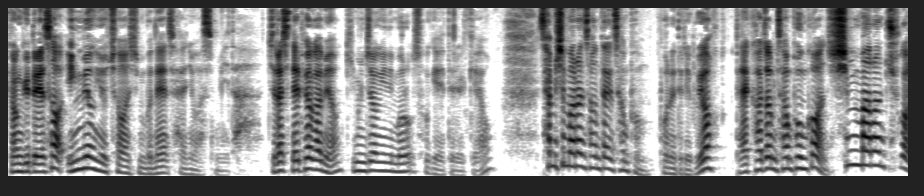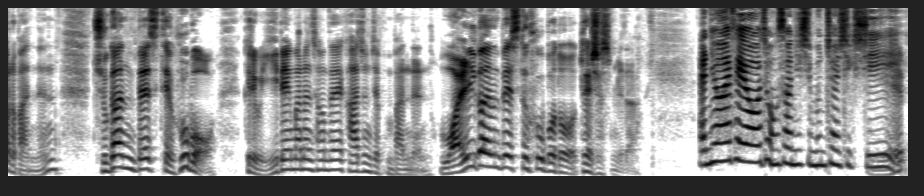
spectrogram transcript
경기도에서 익명 요청하신 분의 사연이 왔습니다. 지라시 대표 가명 김정희님으로 소개해 드릴게요. 30만 원 상당의 상품 보내드리고요. 백화점 상품권 10만 원 추가로 받는 주간 베스트 후보 그리고 200만 원 상당의 가전제품 받는 월간 베스트 후보도 되셨습니다. 안녕하세요. 정선희 씨, 문천식 씨. 예.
